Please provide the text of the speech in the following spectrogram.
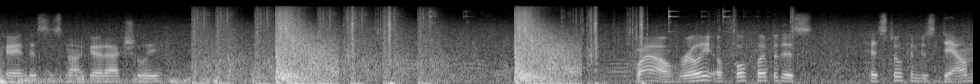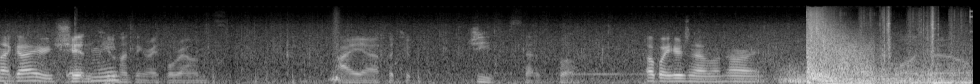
okay, this is not good actually. Wow, really? A full clip of this pistol can just down that guy? Are you shitting and me? two hunting rifle rounds. I uh, put two. Jesus, that was close. Oh, wait, here's another one. Alright. One round.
